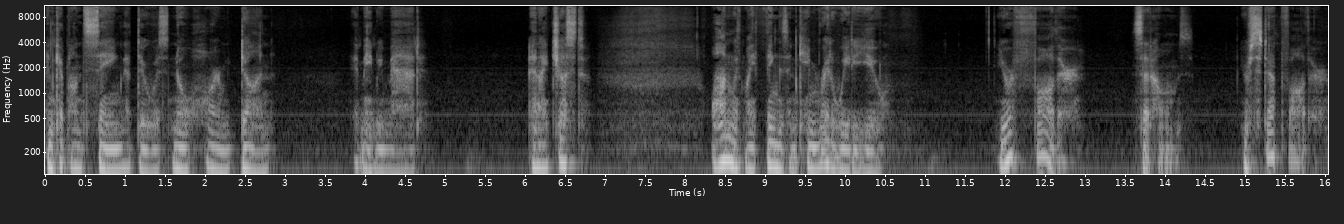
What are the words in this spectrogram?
and kept on saying that there was no harm done, it made me mad. And I just on with my things and came right away to you. Your father, said Holmes. Your stepfather,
